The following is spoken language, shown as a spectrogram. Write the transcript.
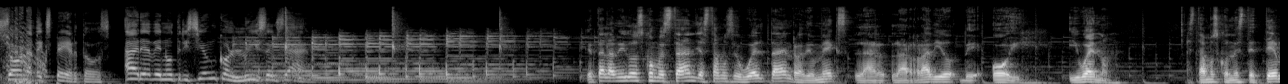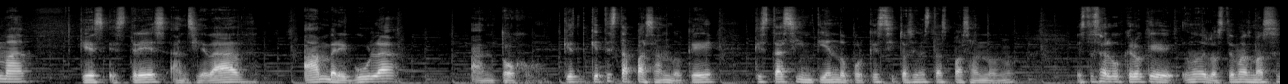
Zona de expertos, área de nutrición con Luis Eusán. ¿Qué tal amigos? ¿Cómo están? Ya estamos de vuelta en Radio Mex, la, la radio de hoy. Y bueno, estamos con este tema que es estrés, ansiedad, hambre, gula, antojo. ¿Qué, te está pasando? ¿Qué, ¿Qué, estás sintiendo? ¿Por qué situación estás pasando? Esto es algo creo que uno de los temas más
